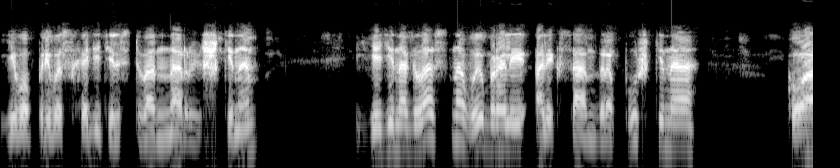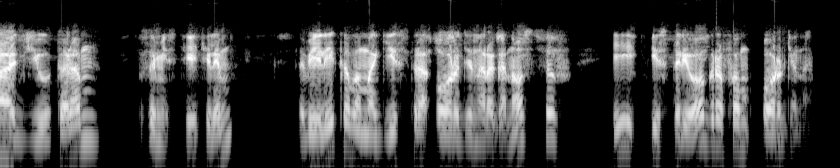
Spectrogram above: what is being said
его превосходительства Нарышкина единогласно выбрали Александра Пушкина коадьютором, заместителем великого магистра ордена рогоносцев и историографом ордена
